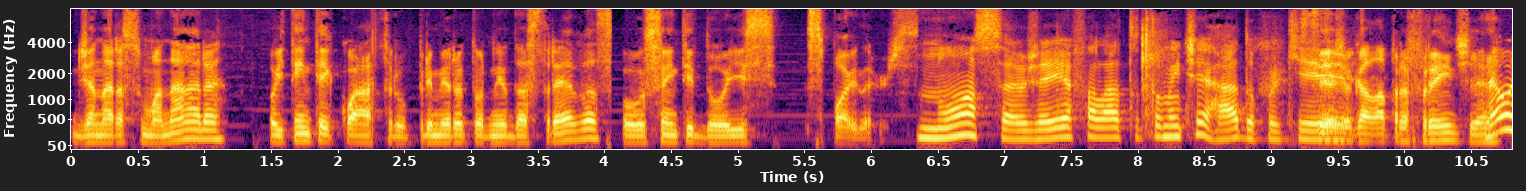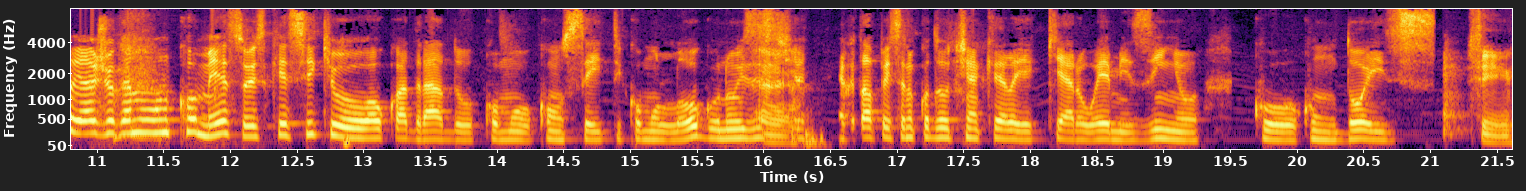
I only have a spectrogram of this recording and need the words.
de Anara Sumanara, 84 Primeiro Torneio das Trevas ou 102 Spoilers. Nossa, eu já ia falar totalmente errado, porque. Você ia jogar lá pra frente, é? Não, eu ia jogar no começo. Eu esqueci que o ao quadrado como conceito e como logo não existia. É, que eu tava pensando quando eu tinha aquele que era o Mzinho com, com dois Sim,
